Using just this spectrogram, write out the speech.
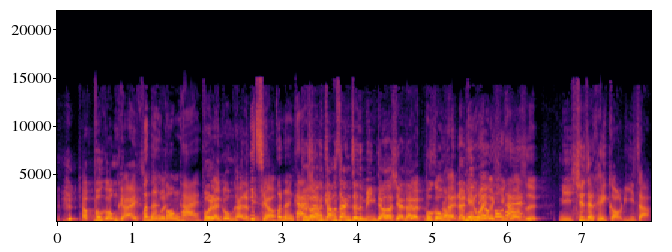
他不公开，不能公开，不能公开的民调，不能看。就像张善政的民调到现在对不公开。那另外一个情况是，你现在可以搞里长，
